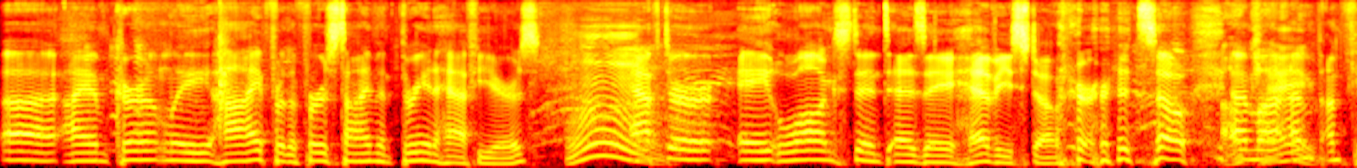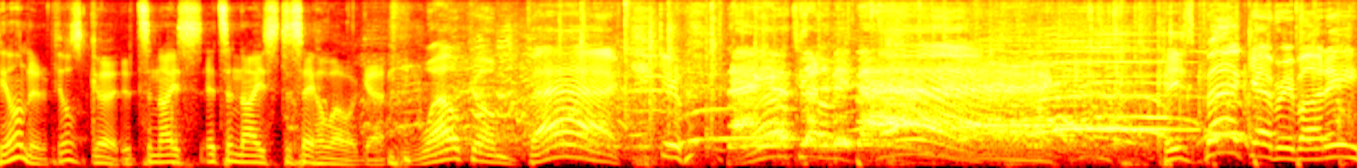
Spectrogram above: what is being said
I am currently high for the first time in three and a half years after a long stint as a heavy stoner. so I'm, uh, I'm, I'm feeling it. It feels good. It's a nice, it's a nice to say hello again. Welcome back. Thank you. Thank you. It's good to be back. He's back, everybody.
